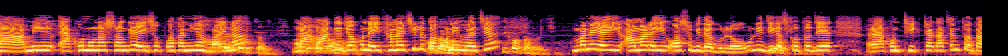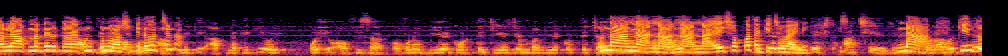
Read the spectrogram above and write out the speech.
না আমি এখন ওনার সঙ্গে এইসব কথা নিয়ে হয় না। না আগে যখন এই থানায় ছিল তখনই হয়েছে। কি কথা হয়েছে? মানে এই আমার এই অসুবিধাগুলো। উনি জিজ্ঞেস করতো যে এখন ঠিকঠাক আছেন তো? তাহলে আপনাদের এখন কোনো অসুবিধা হচ্ছে না? আপনি কি আপনাকে কি ওই ওই অফিসার কখনো বিয়ে করতে চেয়েছেন বা বিয়ে করতে চান না না না না না এইসব কথা কিছু হয়নি। না কিন্তু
